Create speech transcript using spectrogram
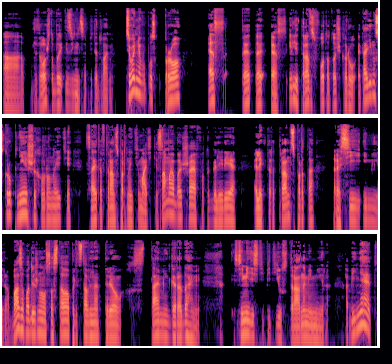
а, для того, чтобы извиниться перед вами. Сегодня выпуск про STTS или transfoto.ru. Это один из крупнейших в Рунете сайтов транспортной тематики. Самая большая фотогалерея – электротранспорта России и мира. База подвижного состава представлена 300 городами, 75 странами мира. Объединяет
